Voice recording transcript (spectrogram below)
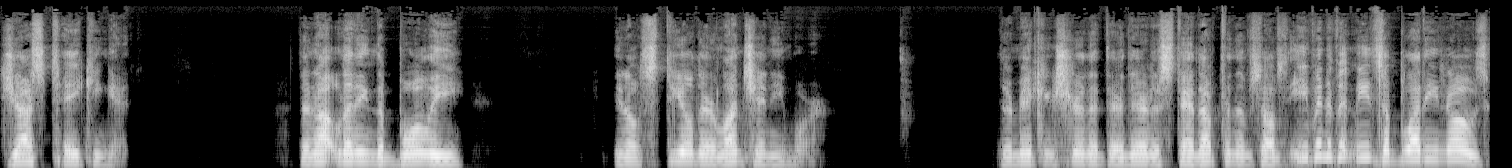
just taking it. They're not letting the bully, you know, steal their lunch anymore. They're making sure that they're there to stand up for themselves, even if it means a bloody nose.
